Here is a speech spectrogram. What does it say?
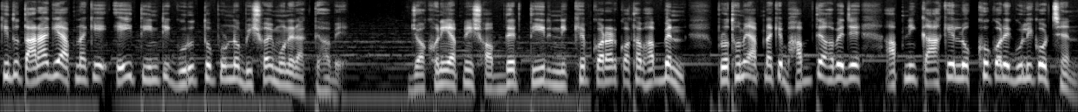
কিন্তু তার আগে আপনাকে এই তিনটি গুরুত্বপূর্ণ বিষয় মনে রাখতে হবে। যখনই আপনি শব্দের তীর নিক্ষেপ করার কথা ভাববেন, প্রথমে আপনাকে ভাবতে হবে যে আপনি কাকে লক্ষ্য করে গুলি করছেন,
